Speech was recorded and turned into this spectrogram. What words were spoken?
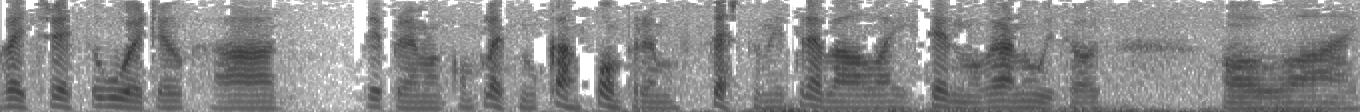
već 6. uveče pripremam kompletnu kamp opremu, sve što mi treba ovaj, 7. rano ujutro ovaj,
